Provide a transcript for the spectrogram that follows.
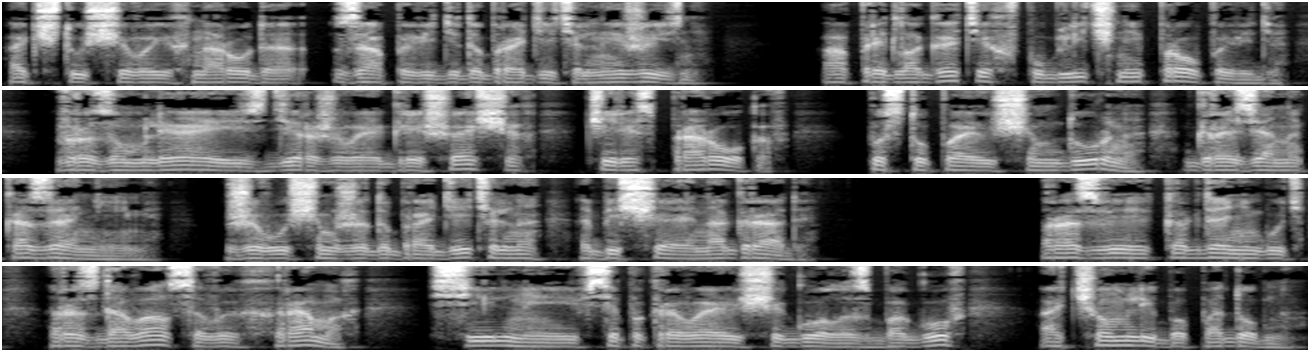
от чтущего их народа заповеди добродетельной жизни — а предлагать их в публичной проповеди, вразумляя и сдерживая грешащих через пророков, поступающим дурно, грозя наказаниями, живущим же добродетельно, обещая награды. Разве когда-нибудь раздавался в их храмах сильный и всепокрывающий голос богов о чем-либо подобном?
